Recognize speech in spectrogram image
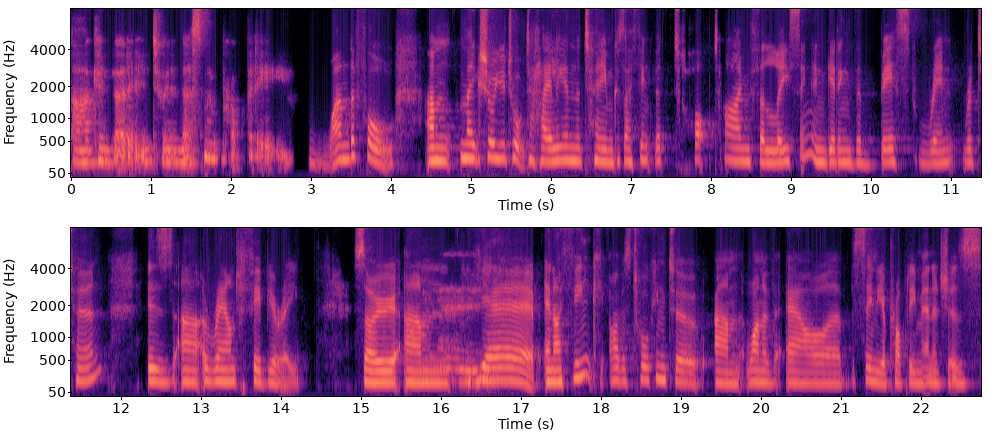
uh, convert it into an investment property. Wonderful. Um, make sure you talk to Haley and the team because I think the top time for leasing and getting the best rent return is uh, around February. So, um, okay. yeah. And I think I was talking to um, one of our senior property managers,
